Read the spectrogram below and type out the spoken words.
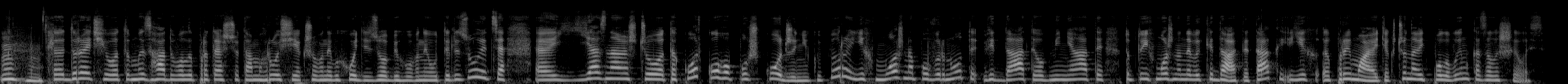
Угу. До речі, от ми згадували про те, що там гроші, якщо вони виходять з обігу, вони утилізуються. Е, Я знаю, що також кого пошкоджені купюри, їх можна повернути, віддати, обміняти, тобто їх можна не викидати, так їх е, приймають, якщо навіть половинка залишилась.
